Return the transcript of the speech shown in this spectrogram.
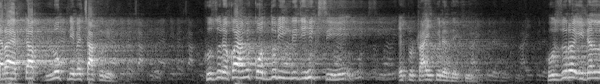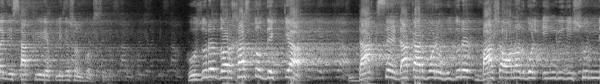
এরা একটা লোক নিবে চাকুরি। হুজুরে কয়, আমি কদ্দুর ইংরেজি শিখছি, একটু ট্রাই করে দেখি। হুজুরও এটার লাগি চাকরির অ্যাপ্লিকেশন করছে। হুজুরের দরখাস্ত দেখিয়া ডাকছে, ডাকার পরে হুজুরের ভাষা অনর্গল, ইংরেজি শূন্য,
